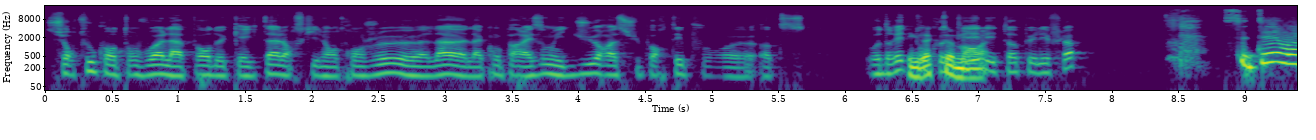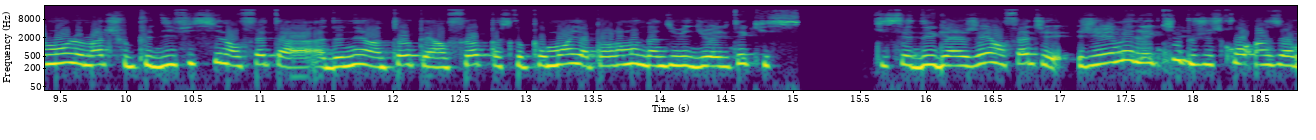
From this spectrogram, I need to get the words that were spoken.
Surtout quand on voit l'apport de Keita lorsqu'il entre en jeu, euh, là la comparaison est dure à supporter pour euh, Ox. Audrey, de ton côté, ouais. les tops et les flops? C'était vraiment le match le plus difficile en fait à, à donner un top et un flop parce que pour moi il n'y a pas vraiment d'individualité qui, qui s'est dégagée. En fait, j'ai j'ai aimé l'équipe jusqu'au 1-0,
